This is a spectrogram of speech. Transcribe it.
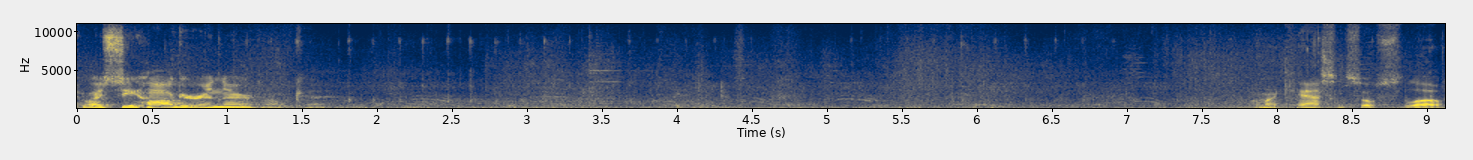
Do I see Hogger in there? Okay. Why am I casting so slow?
